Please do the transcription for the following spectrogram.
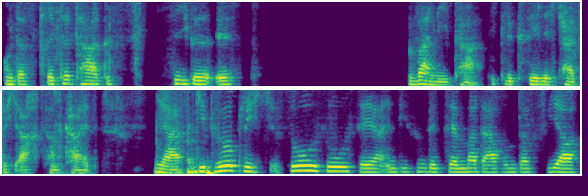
Und das dritte Tagessiegel ist Vanita, die Glückseligkeit durch Achtsamkeit. Ja, es geht wirklich so, so sehr in diesem Dezember darum, dass wir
